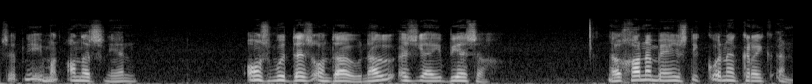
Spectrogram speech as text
Is dit nie iemand anders nie, en ons moet dis onthou, nou is jy bezig, nou gaan een mens die koninkryk in,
